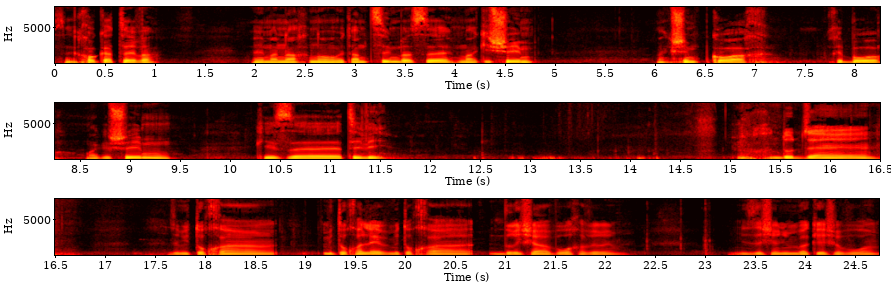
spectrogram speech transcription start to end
זה חוק הטבע, ואם אנחנו מתאמצים בזה, מרגישים, מרגישים כוח, חיבור, מרגישים כי זה טבעי. אחדות זה, זה מתוך, ה, מתוך הלב, מתוך הדרישה עבור החברים. מזה שאני מבקש עבורם,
